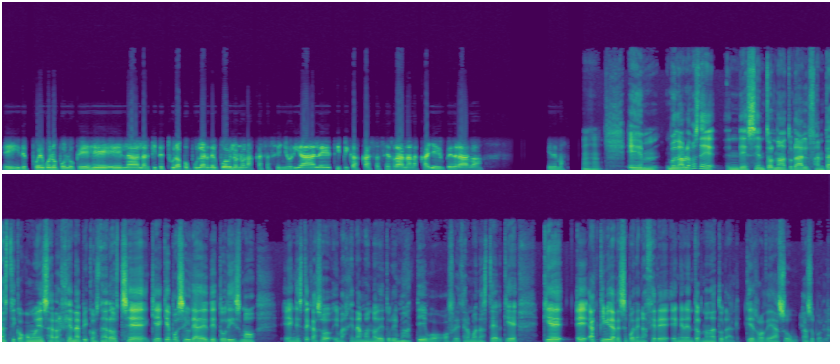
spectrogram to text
eh, y después, bueno, por lo que es, eh, la, la, arquitectura popular del pueblo, ¿no? Las casas señoriales, típicas casas serranas, las calles empedradas y demás. Em, bueno, hablamos de, ese entorno natural fantástico como es Aracena, Picos de Aroche, ¿qué posibilidades de turismo, en este caso imaginamos, ¿no? de turismo activo ofrece el monasterio? ¿Qué, qué eh, actividades se pueden hacer eh, en el entorno natural que rodea a su, a su pueblo?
